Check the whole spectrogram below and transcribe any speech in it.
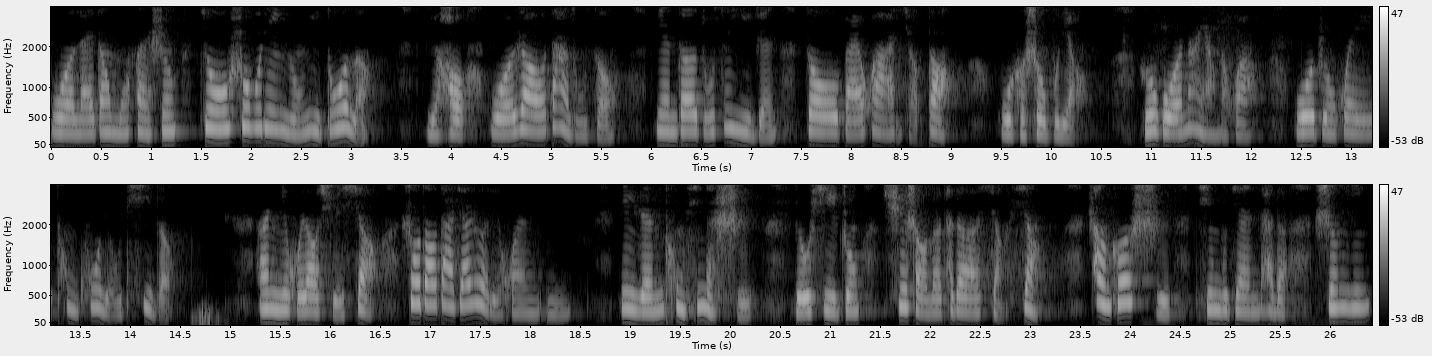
我来当模范生，就说不定容易多了。以后我绕大路走，免得独自一人走白桦小道，我可受不了。如果那样的话，我准会痛哭流涕的。安妮回到学校，受到大家热烈欢迎。令人痛心的是，游戏中缺少了他的想象，唱歌时听不见他的声音。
